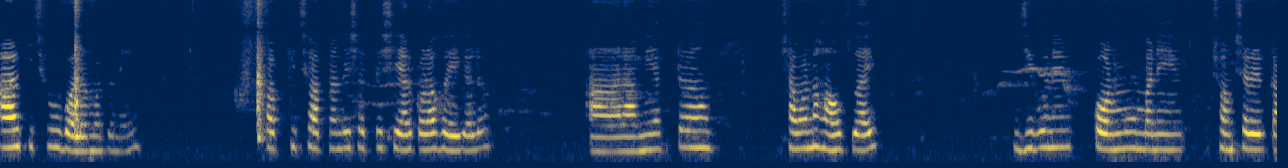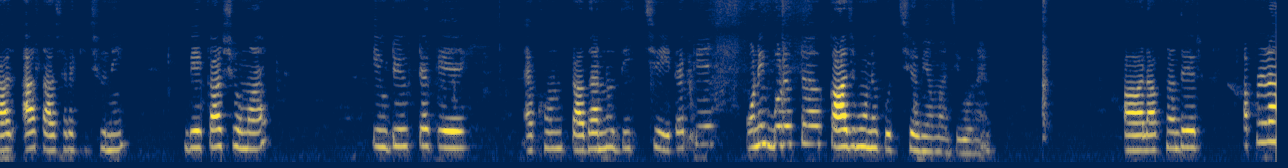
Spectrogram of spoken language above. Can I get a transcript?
আর কিছু বলার মতো নেই। সব কিছু আপনাদের সাথে শেয়ার করা হয়ে গেল। আর আমি একটা সামান্য হাউস ওয়াইফ জীবনের কর্ম মানে সংসারের কাজ আর তাছাড়া কিছু নেই। বেকার সময় ইউটিউবটাকে এখন প্রাধান্য দিচ্ছি, এটাকে অনেক বড় একটা কাজ মনে করছি আমি আমার জীবনের আর আপনাদের, আপনারা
